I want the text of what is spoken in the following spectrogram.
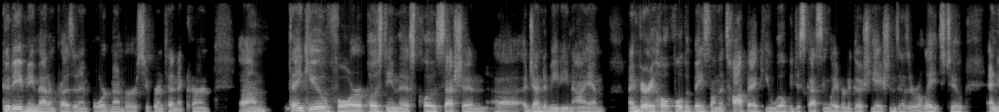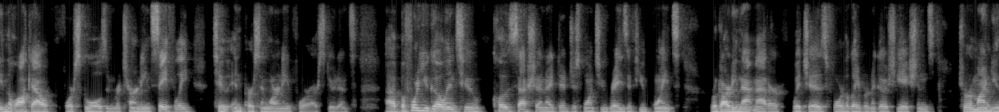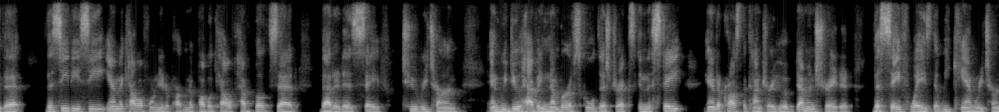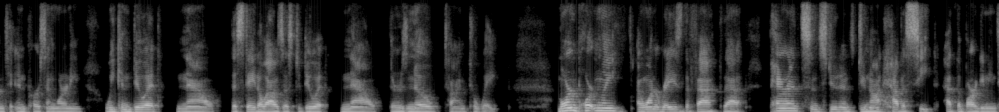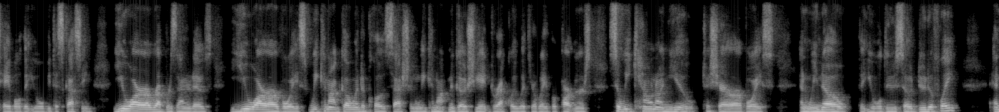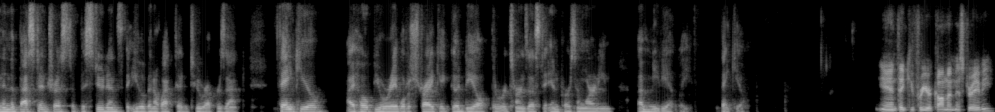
Good evening, Madam President, board member, Superintendent Kern. Um, thank you for posting this closed session uh, agenda meeting. I am I'm very hopeful that based on the topic, you will be discussing labor negotiations as it relates to ending the lockout for schools and returning safely to in-person learning for our students. Uh, before you go into closed session, I did just want to raise a few points regarding that matter, which is for the labor negotiations, to remind you that the CDC and the California Department of Public Health have both said that it is safe to return and we do have a number of school districts in the state and across the country who have demonstrated the safe ways that we can return to in person learning. We can do it now. The state allows us to do it now. There is no time to wait. More importantly, I want to raise the fact that parents and students do not have a seat at the bargaining table that you will be discussing. You are our representatives. You are our voice. We cannot go into closed session. We cannot negotiate directly with your labor partners. So we count on you to share our voice. And we know that you will do so dutifully and in the best interest of the students that you have been elected to represent. Thank you. I hope you were able to strike a good deal that returns us to in person learning immediately. Thank you. And thank you for your comment, Mr. Avey.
